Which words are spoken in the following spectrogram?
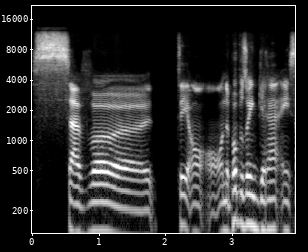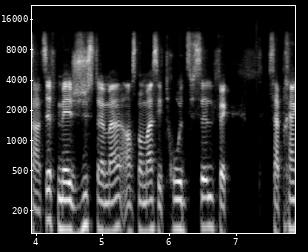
ça va. Euh, on n'a pas besoin de grands incentifs, mais justement, en ce moment, c'est trop difficile. Fait que ça prend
